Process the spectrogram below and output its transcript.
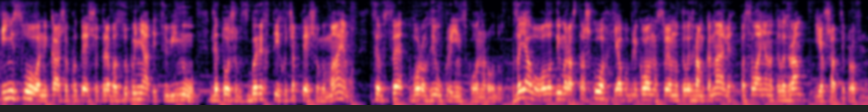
і ні слова не каже про те, що треба зупиняти цю війну для того, щоб зберегти хоча б те, що ми маємо, це все вороги українського народу. Заяву Володимира Страшко я опублікував на своєму телеграм-каналі. Посилання на телеграм є в шапці профілю.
